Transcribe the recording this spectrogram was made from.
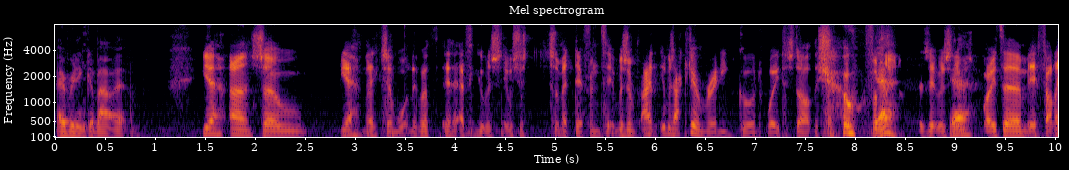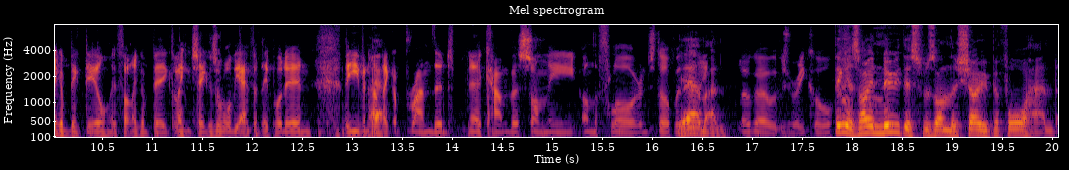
Everything about it. Yeah, and uh, so yeah, like I said, what they were, I think it was it was just something different. It was a, it was actually a really good way to start the show. yeah, because it was, yeah. it was quite um, it felt like a big deal. It felt like a big, like you say, because of all the effort they put in. They even had yeah. like a branded uh, canvas on the on the floor and stuff with yeah, their man. logo. It was really cool. Thing is, I knew this was on the show beforehand.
